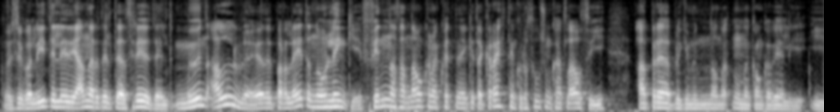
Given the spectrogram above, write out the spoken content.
þú veist eitthvað lítið lið í annara deild eða þriðu deild mun alveg að þau bara leita nú lengi finna það nákvæmlega hvernig þau geta grætt einhverju þúsund kalla á því að breyðabliki mun núna, ganga vel í, í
